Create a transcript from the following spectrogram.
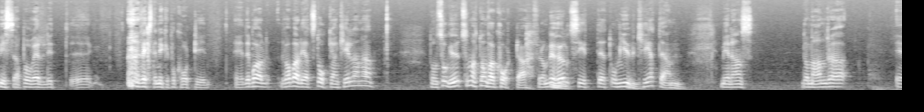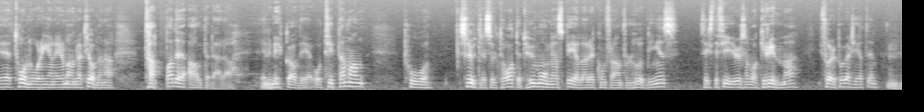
Vissa på väldigt, eh, växte mycket på kort tid. Eh, det, var, det var bara det att Stockan-killarna, de såg ut som att de var korta, för de behöll mm. sittet och mjukheten. Mm. Medan de andra eh, tonåringarna i de andra klubbarna tappade allt det där. Mm. Eller mycket av det. Och tittar man på slutresultatet, hur många spelare kom fram från Huddinges 64 som var grymma före puberteten. Mm.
